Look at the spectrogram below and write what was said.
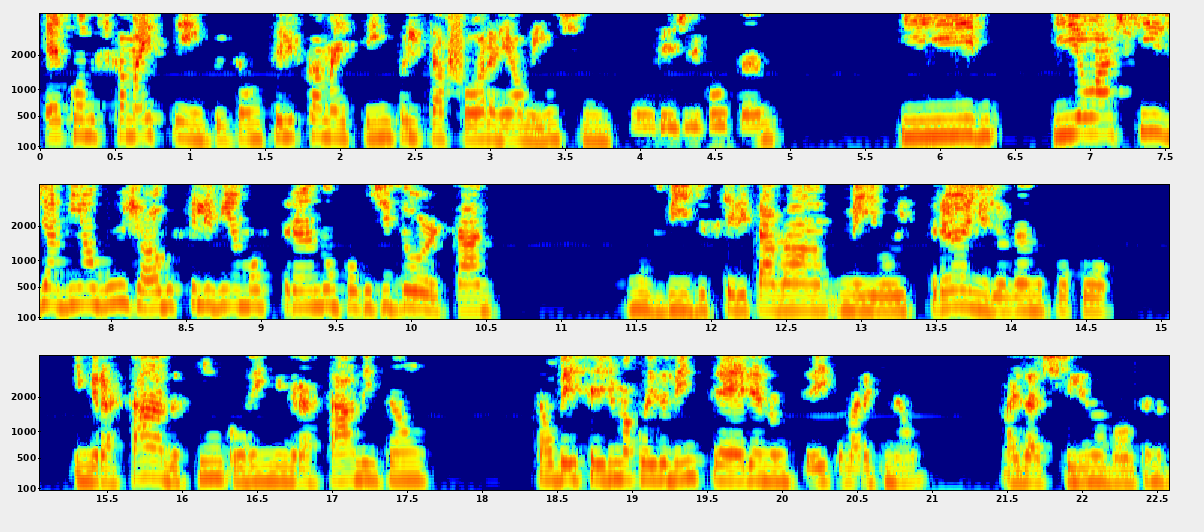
é quando fica mais tempo. Então, se ele ficar mais tempo, ele tá fora realmente, não vejo ele voltando. E, e eu acho que já vinha alguns jogos que ele vinha mostrando um pouco de dor, sabe? Uns vídeos que ele tava meio estranho, jogando um pouco engraçado, assim, correndo engraçado. Então, talvez seja uma coisa bem séria, não sei, tomara que não. Mas acho que ele não volta, não.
